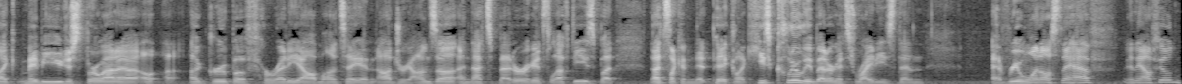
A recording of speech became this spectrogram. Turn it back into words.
like maybe you just throw out a, a, a, group of Heredia, Almonte, and Adrianza, and that's better against lefties. But that's like a nitpick. Like he's clearly better against righties than everyone else they have in the outfield.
